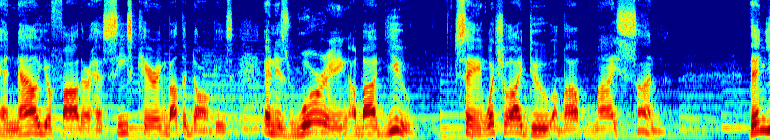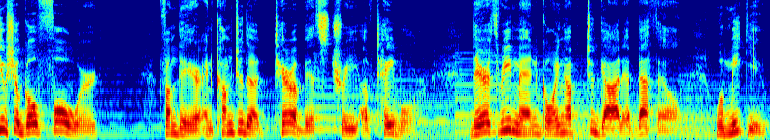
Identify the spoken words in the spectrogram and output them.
and now your father has ceased caring about the donkeys and is worrying about you saying, What shall I do about my son? Then you shall go forward from there and come to the terebinth's tree of Tabor. There three men going up to God at Bethel will meet you,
